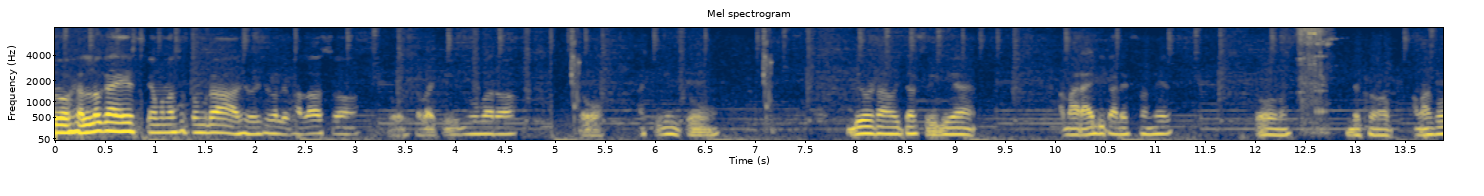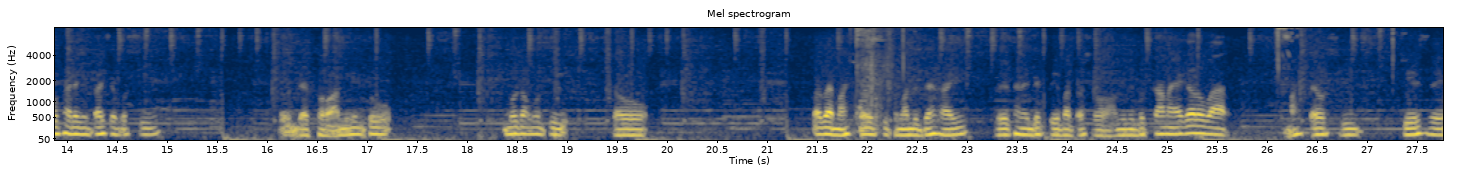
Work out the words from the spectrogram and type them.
তো হ্যালো গাইস কেমন আছো তোমরা? আশা করি সকলে ভালো আছো। তো সবাইকে মুবারক। তো আজকে কিন্তু ভিডিওটা হইতাছে গিয়া আমার আইডি কালেকশনের তো দেখো, আমার প্রোফাইলে কিন্তু এসে পড়ছি। তো দেখো, আমি কিন্তু মোটামুটি তো সবাই মাস্টার হচ্ছি তোমাদের দেখাই। তো এখানে দেখতে পাচ্ছ আমি কিন্তু টানা এগারো বার মাস্টার হচ্ছি। সিএসএ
